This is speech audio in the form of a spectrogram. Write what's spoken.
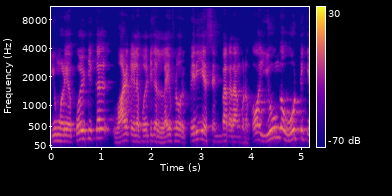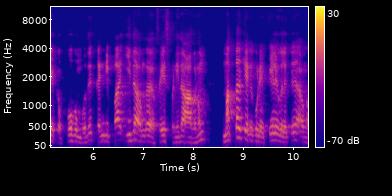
இவங்களுடைய பொலிட்டிக்கல் வாழ்க்கையில பொலிட்டிக்கல் லைஃப்ல ஒரு பெரிய செட்பேக்கை தான் கொடுக்கும். இவங்க ஓட்டு கேட்க போகும்போது கண்டிப்பா இதை அவங்க ஃபேஸ் பண்ணி தான் ஆகணும். மக்கள் கேட்கக்கூடிய கேள்விகளுக்கு அவங்க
